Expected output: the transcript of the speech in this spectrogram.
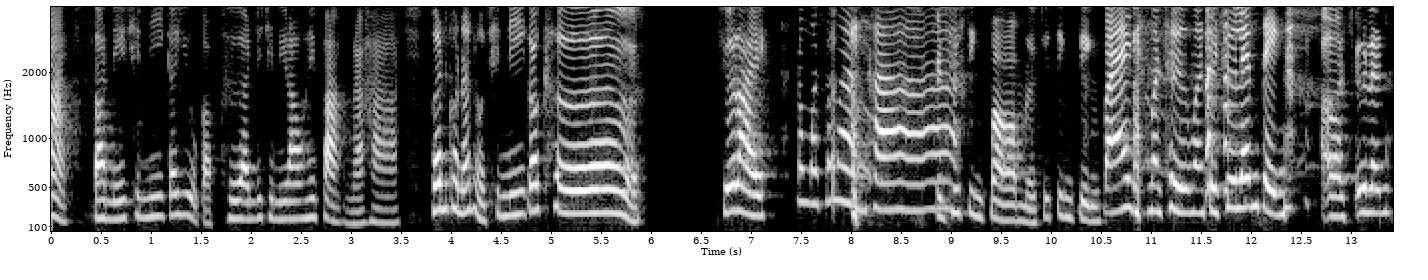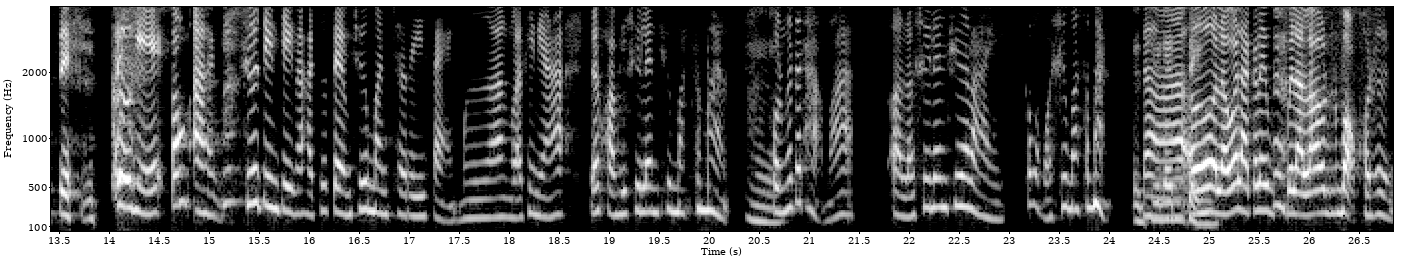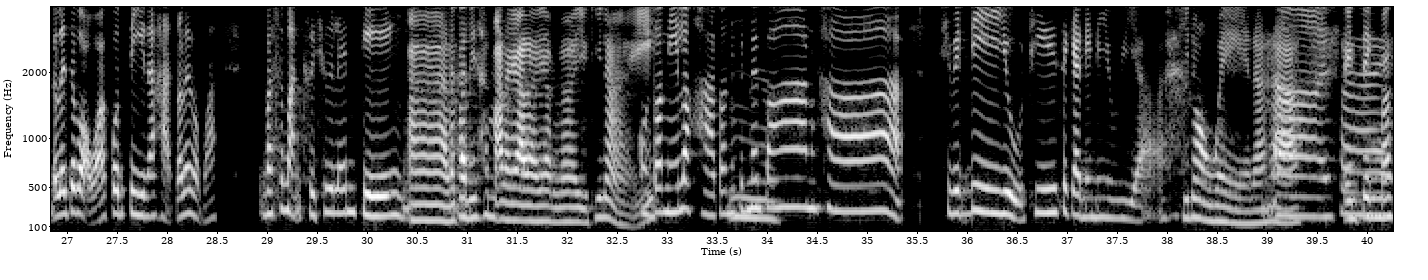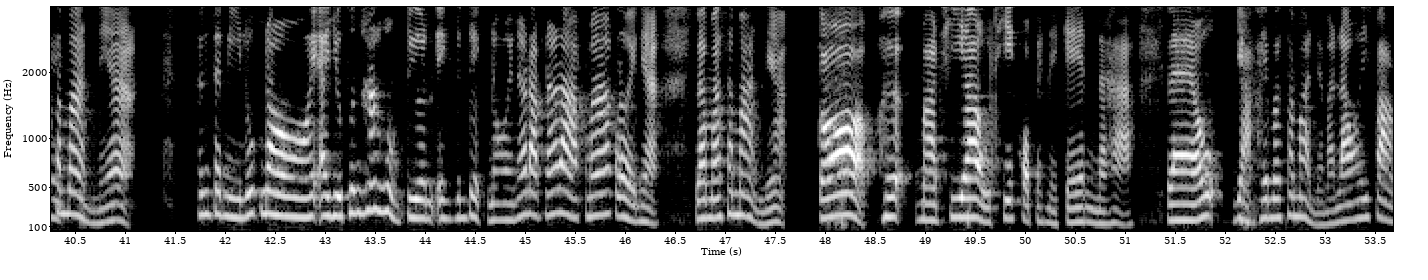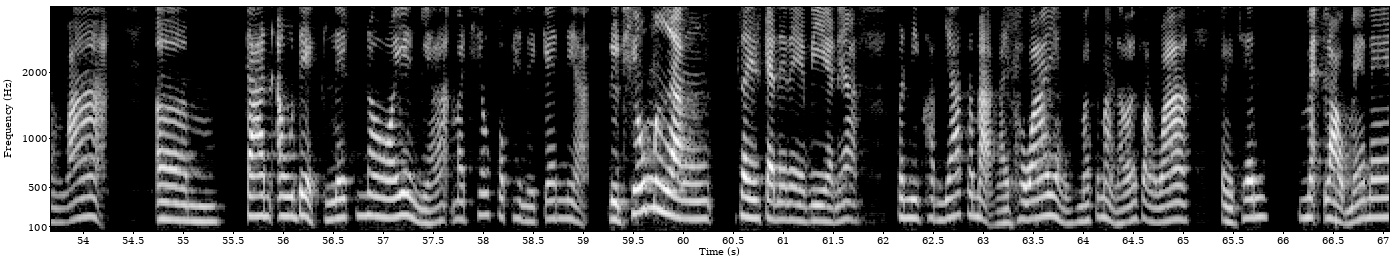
ค่ะ ตอนนี้ชินนี่ก็อยู่กับเพื่อนที่ชินนี่เล่าให้ฟังนะคะ เพื่อนคนนั้นของชินนี่ก็คือชื่ออะไรน้องมัสมั่นค่ะ เป็นชื่อจริงปลอมหรือชื่อจริงไม่มันชื่อมันคือชื่อเล่นจริงๆเออชื่อเล่นจริง คืออย่างงี้ต้องอ่านชื่อจริง ๆนะคะ ชื่อเต็มชื่อมัญชรีแสงเมือง แล้วทีเนี้ยด้วยความที่ชื่อเล่นชื่อมัสมั่นเออคนก็จะถามว่าเออแล้วชื่อเล่นชื่ออะไร ก็บอกว่าชื่อมัสมั่นเป็นชื่อเล่นจเอริงอแล้วเวลาก็เลยเวลาเราบอกคนอื่นก็เลยจะบอกว่ากนตีนะคะ ก็เลยบอกว่า มัสมั่นคือชื่อเล่นจริง อ่า แล้วตอนนี้ทำอะไรอะไรยังไงอยู่ที่ไหนของตอนนี้เหรอคะตอนนี้เป็นอืมแม่บ้านค่ะ ชีวิตดีอยู่ที่สแกนดิเนเวีย ที่นอร์เวย์นะคะอ่าใช่จริงๆมัสมั่นเนี่ยเพิ่งจะมีลูกน้อย อายุเพิ่งห้าหกเดือนเองเป็นเด็กน้อยน่ารักน่ารักมากเลยเนี่ย แล้วมัสมั่นเนี่ยก็เพิ่งมาเที่ยวที่โคเปนเฮเกนนะคะ แล้วอยากให้มัสมั่นเนี่ยมาเล่าให้ฟังว่าเอ่ม การเอาเด็กเล็กน้อยอย่างเงี้ย มาเที่ยวโคเปนเฮเกนเนี่ย หรือเที่ยวเมืองในสแกนดิเนเวียเนี่ย มันมีความยากลำบากไงเพราะว่าอย่างมัสมั่นเล่าให้ฟังว่า อย่างเช่นแม่เหล่าแม่แม่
